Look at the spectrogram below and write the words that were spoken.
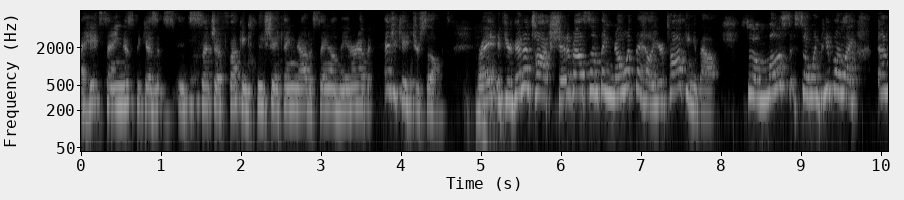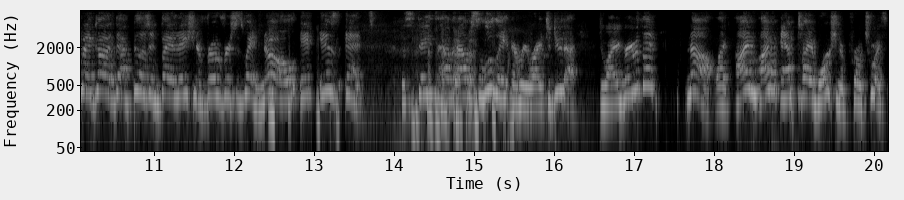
I hate saying this because it's it's such a fucking cliche thing now to say on the internet, but educate yourselves, mm-hmm. right? If you're going to talk shit about something, know what the hell you're talking about. So most, so when people are like, "Oh my God, that bill's in violation of Roe versus Wade," no, it isn't. The states have absolutely every right to do that. Do I agree with it? No. Like I'm I'm anti-abortion and pro-choice.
